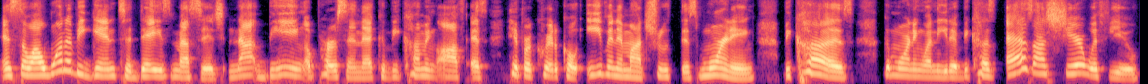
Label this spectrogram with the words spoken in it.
And so I want to begin today's message not being a person that could be coming off as hypocritical, even in my truth this morning, because good morning, Juanita. Because as I share with you,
